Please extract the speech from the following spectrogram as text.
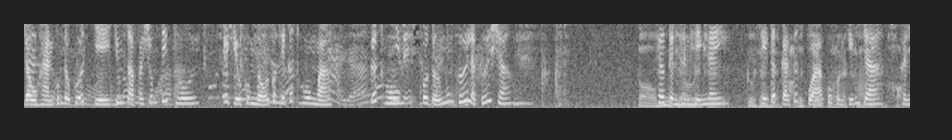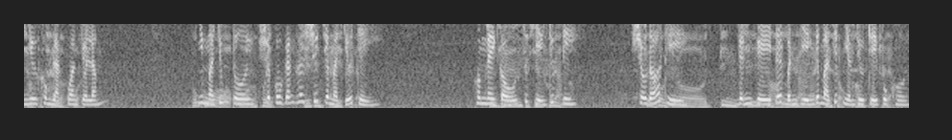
Đầu hàng cũng đâu có ích gì, Chúng ta phải sống tiếp thôi. Nếu chịu không nổi, có thể kết hôn mà. Kết hôn? Cô tưởng muốn cưới là cưới sao? Theo tình hình hiện nay, Thì tất cả kết quả của phần kiểm tra Hình như không lạc quan cho lắm. Nhưng mà chúng tôi sẽ cố gắng hết sức cho mà chữa trị. Hôm nay cậu xuất viện trước đi. Sau đó thì Định kỳ tới bệnh viện để mà tiếp nhận điều trị phục hồi.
